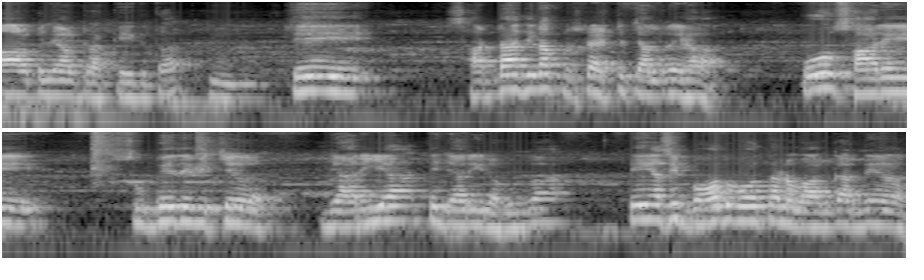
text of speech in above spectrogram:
ਆਲ ਪੰਜਾਬ ਟਰੱਕ ਏਕਤਾ। ਤੇ ਸਾਡਾ ਜਿਹੜਾ ਪ੍ਰੋਟੈਸਟ ਚੱਲ ਰਿਹਾ ਉਹ ਸਾਰੇ ਸੂਬੇ ਦੇ ਵਿੱਚ ਜਾਰੀ ਆ ਤੇ ਜਾਰੀ ਰਹੂਗਾ। ਤੇ ਅਸੀਂ ਬਹੁਤ ਬਹੁਤ ਧੰਨਵਾਦ ਕਰਦੇ ਹਾਂ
